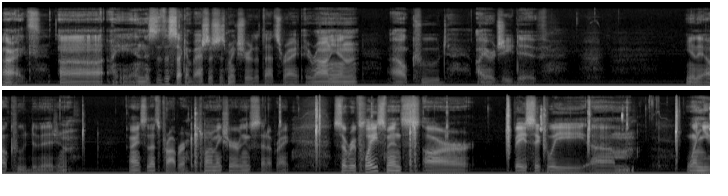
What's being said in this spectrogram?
All right. Uh, and this is the second batch. Let's just make sure that that's right. Iranian Al Qud IRG div. Yeah, the Al Qud division. Alright, so that's proper. Just want to make sure everything's set up right. So replacements are basically um, when you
